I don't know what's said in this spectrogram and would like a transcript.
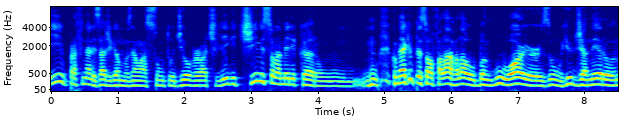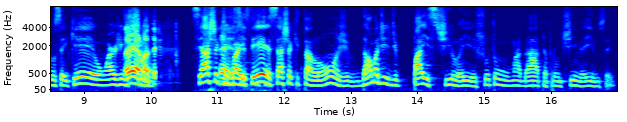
E para finalizar, digamos, né, um assunto de Overwatch League, time sul-americano, um, um, como é que o pessoal falava lá, o Bangu Warriors, um Rio de Janeiro, não sei o quê, um Argentina. É, mas tem, você acha que é, vai esse... ter? Você acha que tá longe? Dá uma de, de pai estilo aí, chuta uma data para um time aí, não sei.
